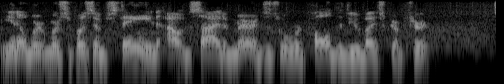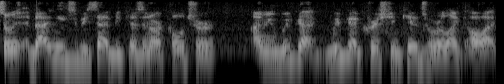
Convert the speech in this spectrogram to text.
you know, we're, we're supposed to abstain outside of marriage. It's what we're called to do by Scripture. So that needs to be said because in our culture, I mean, we've got we've got Christian kids who are like, "Oh, I,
